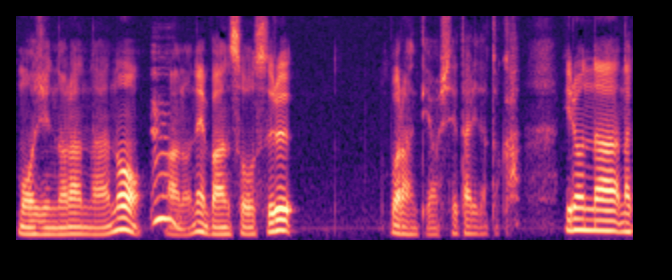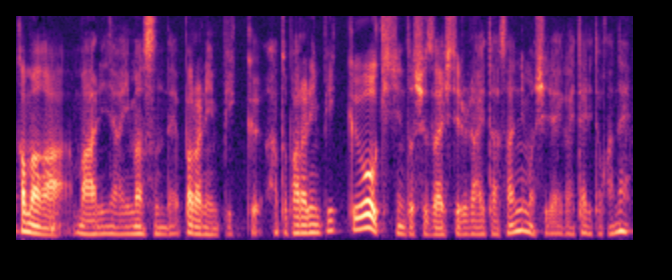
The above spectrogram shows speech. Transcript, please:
盲人のランナーの,、うん。あのね伴走するボランティアをしてたりだとかいろんな仲間が周りにはいますんでパラリンピックあとパラリンピックをきちんと取材しているライターさんにも知り合いがいたりとかね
